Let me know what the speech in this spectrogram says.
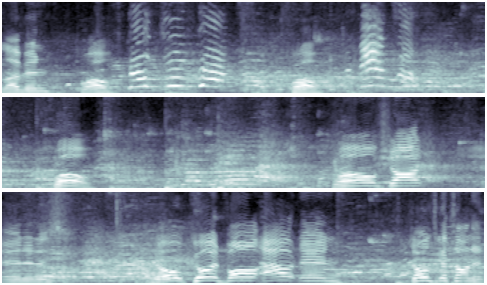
11, 12, Go defense! 12, Hands up! 12. 12 shot, and it is no good. Ball out, and Jones gets on it.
